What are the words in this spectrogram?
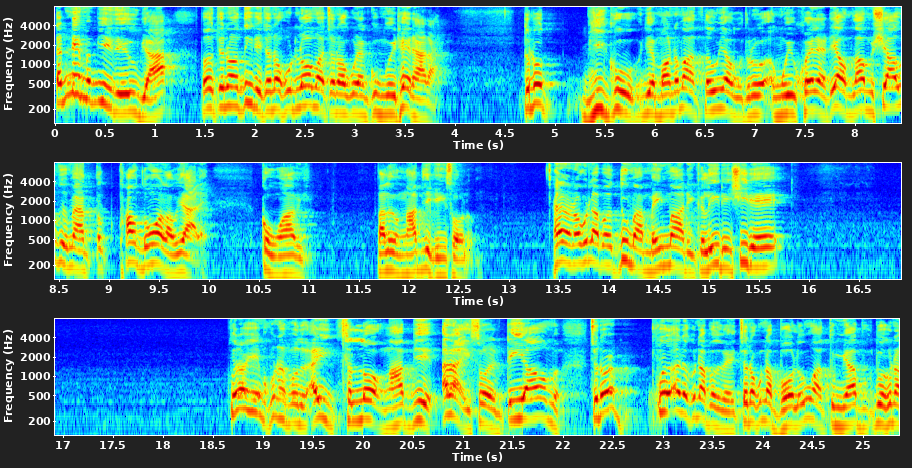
တစ်နှစ်မပြည့်သေးဘူးဗျာဘာလို့ကျွန်တော်သိတယ်ကျွန်တော်ဟိုလောမှာကျွန်တော်ကိုယ်တိုင်ကူငွေထည့်ထားတာသူတို့ ညီကိုညမောင်နှမ3ယောက်ကိုသူတို့အငွေခွဲလိုက်တယောက်တော့မရှာဘူးဆိုမှ1300လောက်ရတယ်ကုန်သွားပြီဘာလို့ငါးပြစ်ကင်းဆော့လို့အဲ့တော့နောက်ခုနကသူ့မှာမိန်းမတွေကလေးတွေရှိတယ်ကျွန်တော်ရင်ခုနပြောလို့အဲ့ဒီ slot ငါးပြည့်အဲ့ဒါကြီး sorry တရားအောင်ကျွန်တော်အဲ့ဒါခုနပြောလို့ကျွန်တော်ခုနဘောလုံးကသူများသူခုန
